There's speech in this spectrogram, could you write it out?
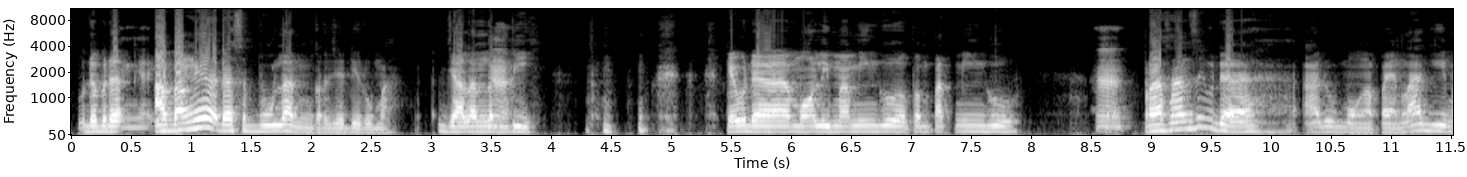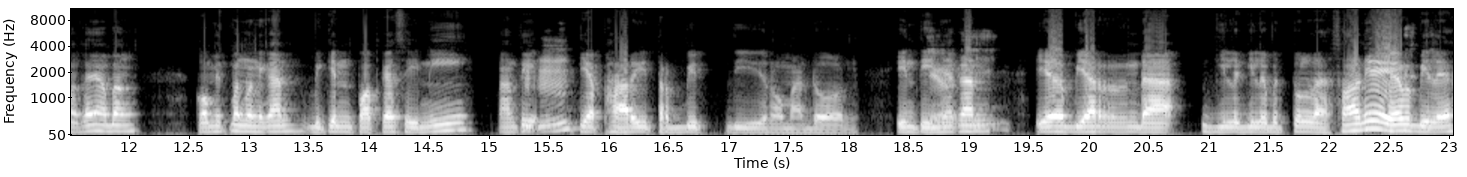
Udah. Enggak, Abangnya udah sebulan kerja di rumah, jalan Nah. lebih. Kayak udah mau lima minggu apa empat minggu. Hah. Perasaan sih udah, aduh mau ngapain lagi. Makanya abang komitmen nih kan, bikin podcast ini nanti Mm-mm. tiap hari terbit di Ramadan. Intinya Yoi. kan ya biar ndak gila-gila betul lah. Soalnya ya Bil ya.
